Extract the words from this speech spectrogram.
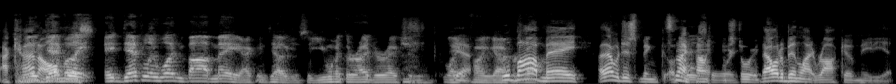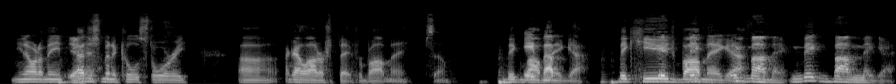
I kind of definitely- almost It definitely wasn't Bob May, I can tell you. So you went the right direction. Like Yeah. a fine guy. well, Bob golf. May. That would just been It's a cool story. story. That would have been like Rocco Mediate. You know what I mean? Yeah. That just been a cool story. Uh, I got a lot of respect for Bob May. So big Hey, Bob, Bob. May guy, big huge Big- Bob big- May guy. Big Bob May. Big Bob May guy.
